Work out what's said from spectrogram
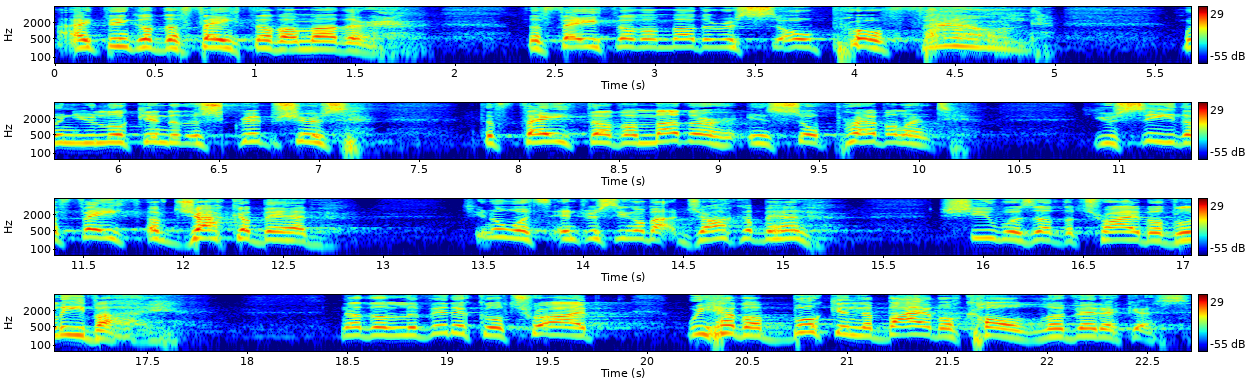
I think of the faith of a mother. The faith of a mother is so profound. When you look into the scriptures, the faith of a mother is so prevalent. You see the faith of Jochebed. Do you know what's interesting about Jochebed? She was of the tribe of Levi. Now, the Levitical tribe, we have a book in the Bible called Leviticus.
